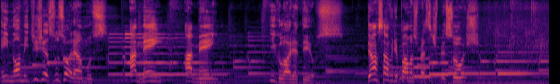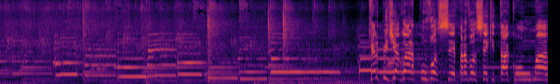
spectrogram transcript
Em nome de Jesus oramos. Amém, amém e glória a Deus. Dê uma salva de palmas para essas pessoas. Quero pedir agora por você, para você que está com uma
